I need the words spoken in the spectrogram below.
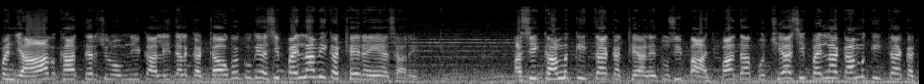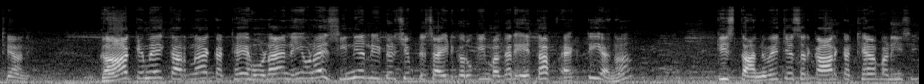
ਪੰਜਾਬ ਖਾਤਰ ਸ਼੍ਰੋਮਣੀ ਅਕਾਲੀ ਦਲ ਇਕੱਠਾ ਹੋਊਗਾ ਕਿਉਂਕਿ ਅਸੀਂ ਪਹਿਲਾਂ ਵੀ ਇਕੱਠੇ ਰਹੇ ਆ ਸਾਰੇ। ਅਸੀਂ ਕੰਮ ਕੀਤਾ ਇਕੱਠਿਆਂ ਨੇ, ਤੁਸੀਂ ਭਾਜਪਾ ਦਾ ਪੁੱਛਿਆ ਸੀ, ਪਹਿਲਾਂ ਕੰਮ ਕੀਤਾ ਇਕੱਠਿਆਂ ਨੇ। ਗਾਂ ਕਿਵੇਂ ਕਰਨਾ, ਇਕੱਠੇ ਹੋਣਾ, ਨਹੀਂ ਹੋਣਾ, ਇਹ ਸੀਨੀਅਰ ਲੀਡਰਸ਼ਿਪ ਡਿਸਾਈਡ ਕਰੂਗੀ, ਮਗਰ ਇਹ ਤਾਂ ਫੈਕਟ ਹੀ ਹੈ ਨਾ ਕਿ 97 ਚ ਸਰਕਾਰ ਇਕੱਠਿਆਂ ਬਣੀ ਸੀ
